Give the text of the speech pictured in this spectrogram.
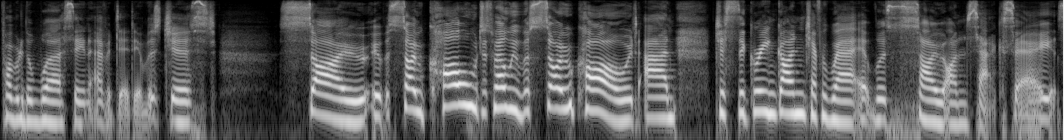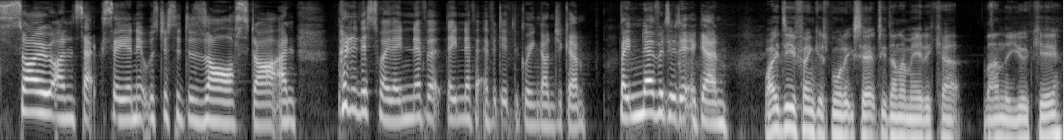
probably the worst scene I ever did. It was just so it was so cold as well. We were so cold and just the green gunge everywhere. It was so unsexy. So unsexy. And it was just a disaster. And put it this way, they never they never ever did the green gunge again. They never did it again. Why do you think it's more accepted in America than the UK?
